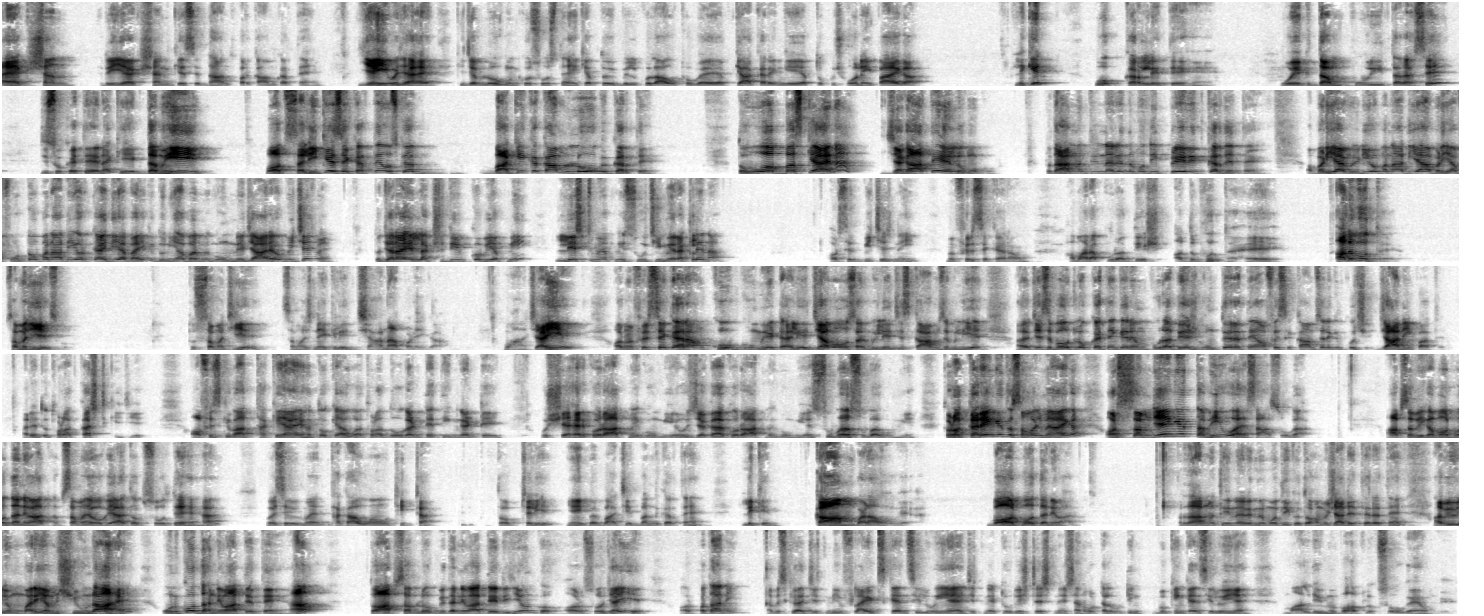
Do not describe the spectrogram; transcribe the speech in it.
एक्शन रिएक्शन के सिद्धांत पर काम करते हैं। यही वजह है कि जब लोग उनको सोचते हैं कि अब तो ये बिल्कुल आउट हो गए, अब क्या करेंगे, अब तो कुछ हो नहीं पाएगा। लेकिन वो कर लेते हैं। वो एकदम पूरी तरह से, जिसको कहते हैं ना कि एकदम ही बहुत सलीके से करते हैं, उसका बाकी का काम लोग करते हैं। तो वो अब बस क्या है ना, जगाते हैं लोगों को। प्रधानमंत्री नरेंद्र मोदी प्रेरित कर देते हैं। बढ़िया वीडियो बना दिया, बढ़िया फ़ोटो बना दी और कह दिया, भाई कि दुनिया भर में घूमने जा रहे हो बीचेज में तो जरा ये लक्षद्वीप को भी अपनी लिस्ट में, अपनी सूची में रख लेना। और सिर्फ़ बीचेज नहीं, मैं फिर से कह रहा हूँ हमारा पूरा देश अद्भुत है। अद्भुत है। समझिए इसको। तो समझिए, समझने के लिए जाना पड़ेगा। वहाँ जाइए और मैं फिर से कह रहा हूँ, खूब घूमिए, टहलिए, जब अवसर मिले, जिस काम से मिलिए जैसे बहुत लोग कहते हैं कि हम पूरा देश घूमते रहते हैं ऑफ़िस के काम से, लेकिन कुछ जा नहीं पाते। अरे तो थोड़ा कष्ट कीजिए। ऑफ़िस के बाद थके आए हैं तो क्या हुआ? थोड़ा दो घंटे, तीन घंटे उस शहर को रात में घूमिए, उस जगह को रात में घूमिए सुबह सुबह घूमिए। थोड़ा करेंगे तो समझ में आएगा। और समझेंगे तभी वो एहसास होगा। आप सभी का बहुत बहुत धन्यवाद। अब समय हो गया तो अब सोते हैं हाँ। वैसे भी मैं थका हुआ हूँ ठीक ठाक तो अब चलिए, यहीं पर बातचीत बंद करते हैं, लेकिन काम बड़ा हो गया। बहुत बहुत धन्यवाद। प्रधानमंत्री नरेंद्र मोदी को तो हमेशा देते रहते हैं। अभी जो मरियम शिवना है, उनको धन्यवाद देते हैं हाँ। तो आप सब लोग भी धन्यवाद दे दीजिए उनको और सो जाइए और पता नहीं अब इसके बाद जितनी फ्लाइट्स कैंसिल हुई हैं, जितने tourist destination hotel booking booking cancel हुई है, मालदीव में बहुत लोग सो गए होंगे।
